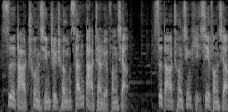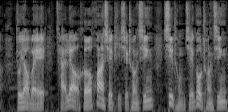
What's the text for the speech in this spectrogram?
四大创新支撑三大战略方向，四大创新体系方向主要为材料和化学体系创新、系统结构创新、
